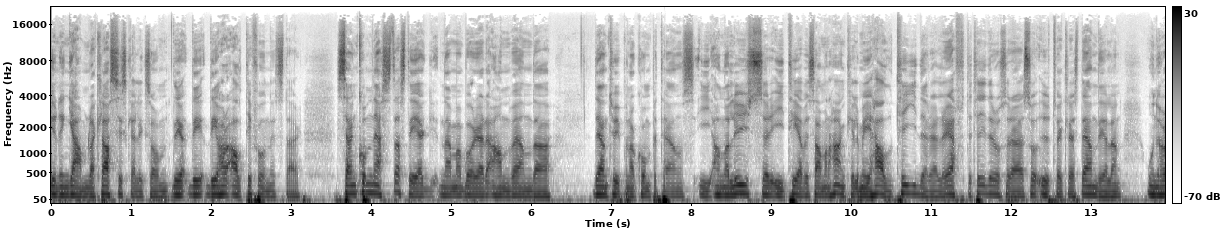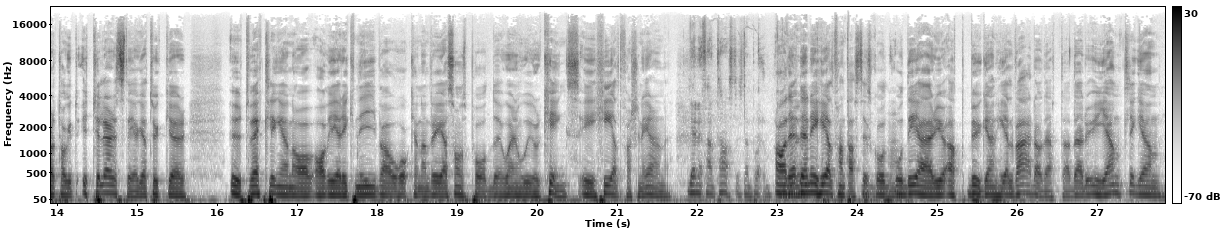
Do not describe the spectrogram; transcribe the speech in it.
ju den gamla klassiska. Liksom. Det, det, det har alltid funnits där. Sen kom nästa steg när man började använda den typen av kompetens i analyser i tv-sammanhang, till och med i halvtider eller eftertider och sådär, så utvecklades den delen. Och nu har det tagit ytterligare ett steg. Jag tycker utvecklingen av, av Erik Niva och Håkan Andreassons podd When We Were Kings är helt fascinerande. Den är fantastisk den podden. Ja, den, Mm. den är helt fantastisk och, och det är ju att bygga en hel värld av detta. Där du egentligen,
